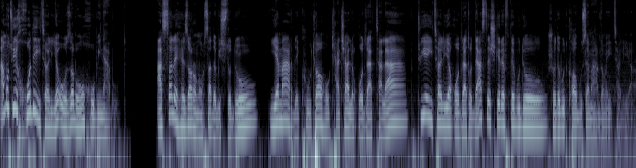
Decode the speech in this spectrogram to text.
اما توی خود ایتالیا اوضاع به اون خوبی نبود. از سال 1922 یه مرد کوتاه و کچل و قدرت طلب توی ایتالیا قدرت و دستش گرفته بود و شده بود کابوس مردم ایتالیا.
